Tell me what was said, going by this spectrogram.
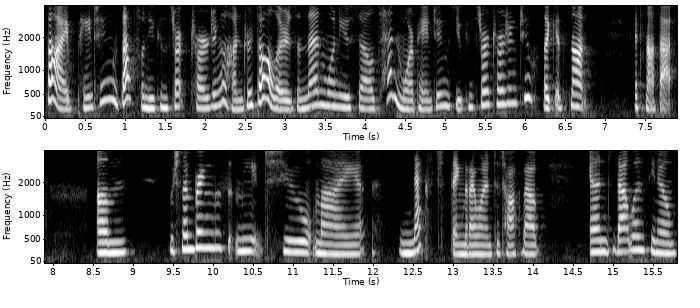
five paintings, that's when you can start charging a hundred dollars. And then when you sell 10 more paintings, you can start charging two. Like it's not it's not that. Um, which then brings me to my next thing that I wanted to talk about. And that was, you know,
